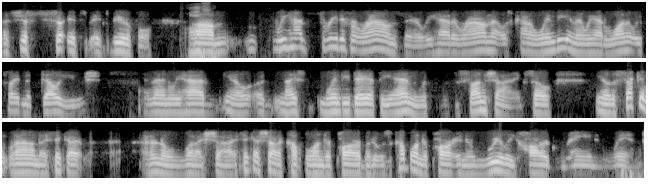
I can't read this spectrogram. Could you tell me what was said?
It's just it's it's beautiful. Awesome. Um, we had three different rounds there. We had a round that was kind of windy, and then we had one that we played in a deluge, and then we had you know a nice windy day at the end with, with the sun shining. So, you know, the second round, I think I I don't know what I shot. I think I shot a couple under par, but it was a couple under par in a really hard rain and wind.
